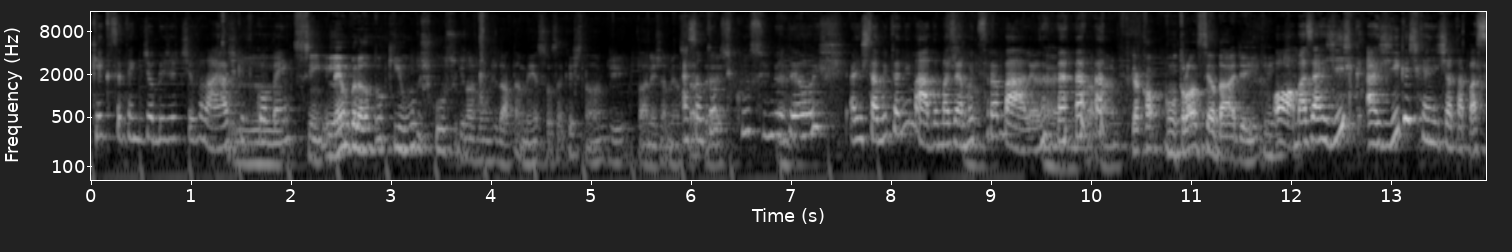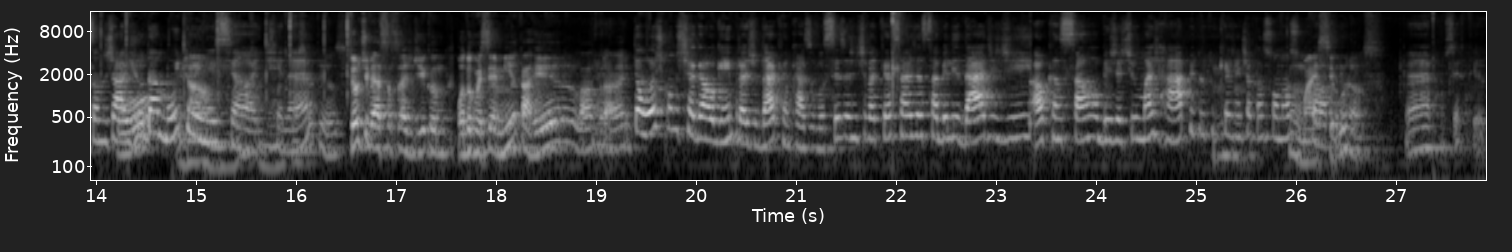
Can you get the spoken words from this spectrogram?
que, que você tem de objetivo lá. Eu acho que ficou bem Sim, e lembrando que um dos cursos que nós vamos dar também é sobre essa questão de planejamento ah, São tantos cursos, meu é. Deus. A gente está muito animado, mas é muito trabalho, né? É, muito trabalho. Fica, controla a ansiedade aí. Gente... Ó, mas as, dicas, as dicas que a gente já está passando já oh, ajuda muito já, o iniciante, muito, né? Com certeza. Se eu tivesse essas dicas quando eu comecei a minha carreira, lá é. atrás... Então hoje, quando chegar alguém para ajudar, que no caso vocês, a gente vai ter essa, essa habilidade de alcançar um objetivo mais rápido do que uhum. a gente alcançou o nosso Com mais próprio. segurança. É, com certeza.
